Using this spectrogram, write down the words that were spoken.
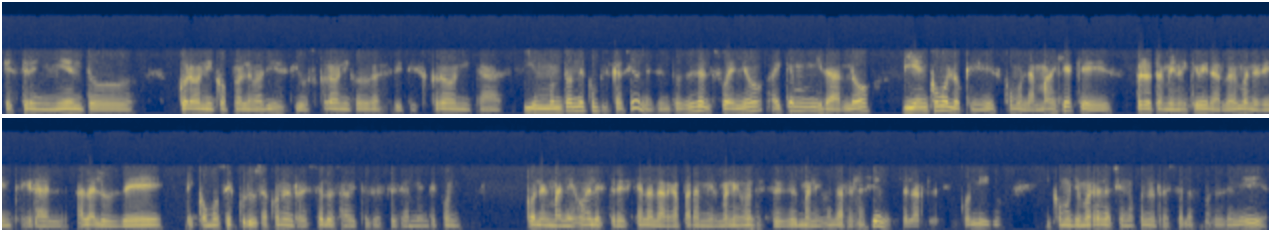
estreñimiento crónico, problemas digestivos crónicos, gastritis crónicas y un montón de complicaciones. Entonces el sueño hay que mirarlo bien como lo que es, como la magia que es, pero también hay que mirarlo de manera integral a la luz de, de cómo se cruza con el resto de los hábitos, especialmente con, con el manejo del estrés, que a la larga para mí el manejo del estrés es el manejo de las relaciones, de la relación conmigo y cómo yo me relaciono con el resto de las cosas de mi vida.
